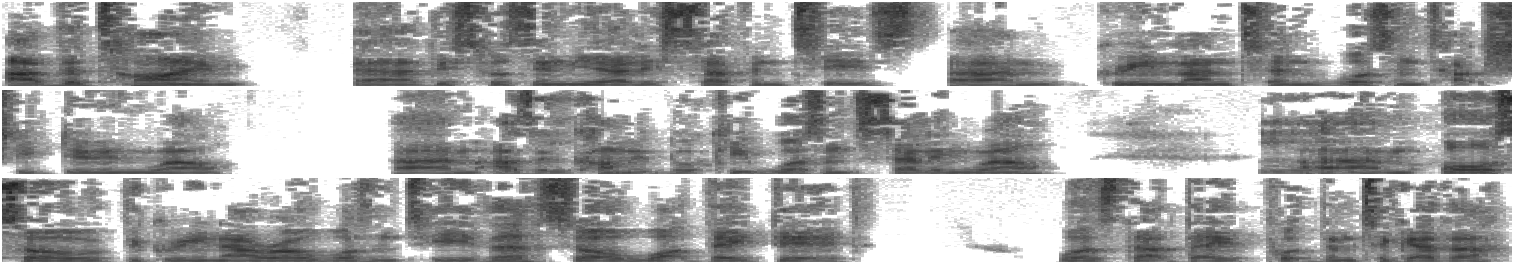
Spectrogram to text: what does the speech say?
at the time, uh, this was in the early seventies, um, Green Lantern wasn't actually doing well, um, as a Mhm. comic book. It wasn't selling well. Hmm. Um, also the Green Arrow wasn't either. So what they did was that they put them together.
